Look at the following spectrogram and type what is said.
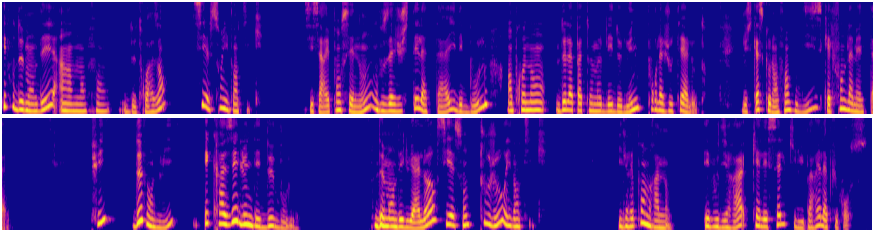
et vous demander à un enfant de 3 ans si elles sont identiques. Si sa réponse est non, vous ajustez la taille des boules en prenant de la pâte à modeler de l'une pour l'ajouter à l'autre, jusqu'à ce que l'enfant vous dise qu'elles font de la même taille. Puis, devant lui, écrasez l'une des deux boules. Demandez-lui alors si elles sont toujours identiques. Il répondra non, et vous dira quelle est celle qui lui paraît la plus grosse.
